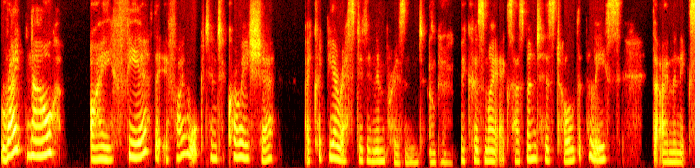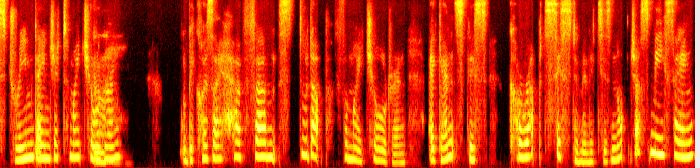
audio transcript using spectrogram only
Right now, I fear that if I walked into Croatia, I could be arrested and imprisoned. Okay. Because my ex husband has told the police that I'm an extreme danger to my children. Oh. Because I have um, stood up for my children against this corrupt system. And it is not just me saying,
